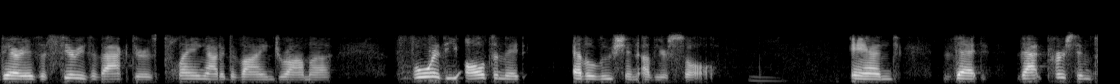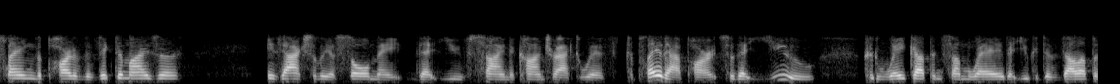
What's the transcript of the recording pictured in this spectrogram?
there is a series of actors playing out a divine drama for the ultimate evolution of your soul. Mm. And that that person playing the part of the victimizer is actually a soulmate that you've signed a contract with to play that part so that you could wake up in some way, that you could develop a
